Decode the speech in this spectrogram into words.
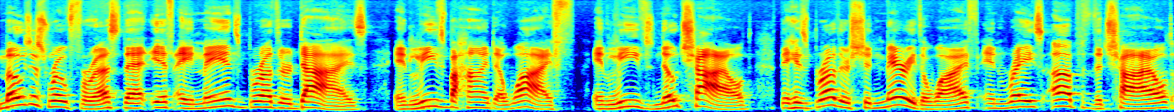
Moses wrote for us that if a man's brother dies and leaves behind a wife and leaves no child, that his brother should marry the wife and raise up the child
